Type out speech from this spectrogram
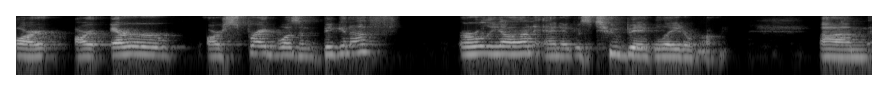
our, our error, our spread wasn't big enough early on and it was too big later on. Um,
